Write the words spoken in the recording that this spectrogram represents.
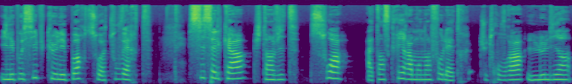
il est possible que les portes soient ouvertes. Si c'est le cas, je t'invite soit à t'inscrire à mon infolettre. Tu trouveras le lien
